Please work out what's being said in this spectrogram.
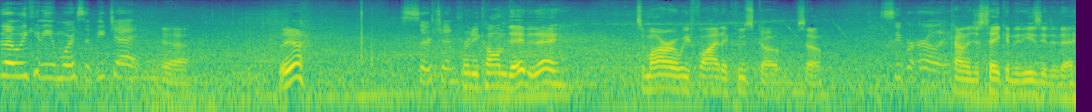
that we can eat more ceviche. yeah. So yeah, Searching pretty calm day today. Tomorrow we fly to Cusco, so super early. kind of just taking it easy today.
